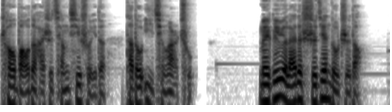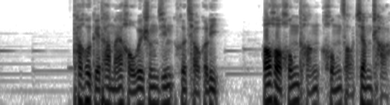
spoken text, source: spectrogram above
超薄的还是强吸水的，他都一清二楚。每个月来的时间都知道。他会给他买好卫生巾和巧克力，熬好红糖、红枣、姜茶，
